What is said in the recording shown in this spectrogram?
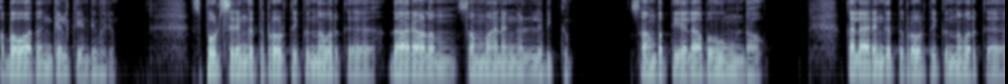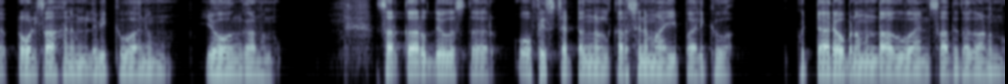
അപവാദം കേൾക്കേണ്ടി വരും. സ്പോർട്സ് രംഗത്ത് പ്രവർത്തിക്കുന്നവർക്ക് ധാരാളം സമ്മാനങ്ങൾ ലഭിക്കും. സാമ്പത്തിക ലാഭവും ഉണ്ടാവും. കലാരംഗത്ത് പ്രവർത്തിക്കുന്നവർക്ക് പ്രോത്സാഹനം ലഭിക്കുവാനും യോഗം കാണുന്നു. സർക്കാർ ഉദ്യോഗസ്ഥർ ഓഫീസ് ചട്ടങ്ങൾ കർശനമായി പാലിക്കുക. കുറ്റാരോപണമുണ്ടാകുവാൻ സാധ്യത കാണുന്നു.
